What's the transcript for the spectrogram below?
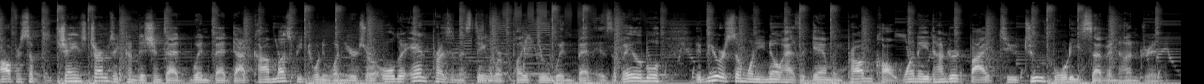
Offers up to change terms and conditions at wynnbet.com. Must be 21 years or older and present in a state where playthrough wynnbet is available. If you or someone you know has a gambling problem, call 1 800 522 4700.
